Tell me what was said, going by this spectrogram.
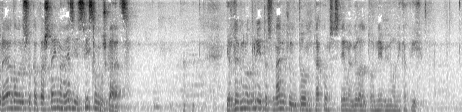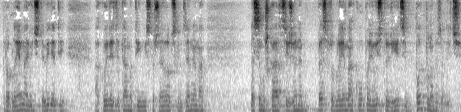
reagovali su kao pa šta ima veze, svi smo muškarci. Jer to je bilo prije, to su navikli u tom takvom sistemu, je bilo da to nije bilo nikakvih problema i vi ćete vidjeti, ako idete tamo tim istočnoevropskim zemljama, da se muškarci i žene bez problema kupaju u istoj rijeci potpuno bez odjeće.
